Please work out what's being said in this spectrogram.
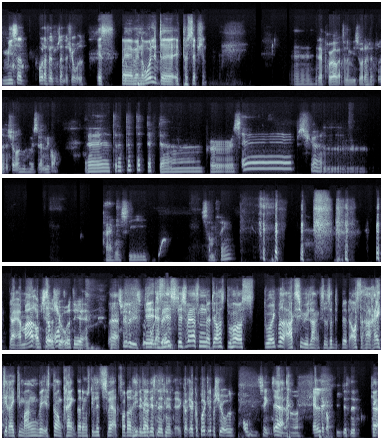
misser 98% af showet. Yes. Øh, men roligt øh, et perception. Øh, eller jeg prøver i hvert fald at misse 98% af showet, nu får vi se, hvordan det går. Øh, da, da, da, da, da. Perception. I will see something. jeg er meget optaget af showet, det er Ja. tydeligvis Det, altså, det, spændende. det er svært sådan, at det er også, du har også du har ikke været aktiv i lang tid, så det, det er også, der er rigtig, rigtig mange væsener omkring dig. Det er måske lidt svært for dig at Det helt er mere det er sådan, et- jeg går- både glip af showet og mine ting. Ja. Sådan, alle, der går forbi, det er sådan et Ja.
